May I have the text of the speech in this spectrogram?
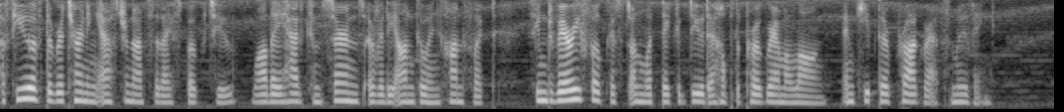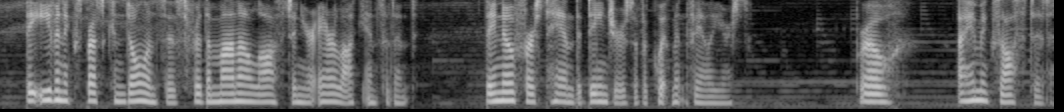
A few of the returning astronauts that I spoke to, while they had concerns over the ongoing conflict, seemed very focused on what they could do to help the program along and keep their progress moving. They even expressed condolences for the mana lost in your airlock incident. They know firsthand the dangers of equipment failures. Bro, I am exhausted.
